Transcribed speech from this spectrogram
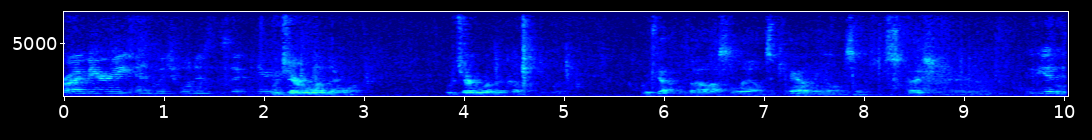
primary and which one is the secondary? Whichever one they want, whichever one they're comfortable with. We've got the Valdosta Lowndes County on some stationery. Yeah, the We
